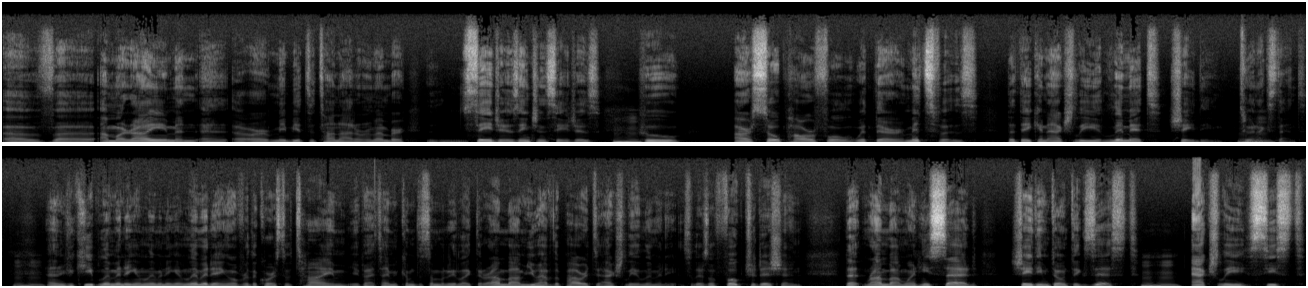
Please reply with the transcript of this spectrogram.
of uh, Amoraim and, and or maybe it's a Tana, I don't remember, sages, ancient sages, Mm-hmm. who are so powerful with their mitzvahs that they can actually limit shadim to an Mhm. extent. mm-hmm. And if you keep limiting and limiting and limiting over the course of time, you, by the time you come to somebody like the Rambam, you have the power to actually eliminate. So there's a folk tradition that Rambam, when he said shadim don't exist, Mm-hmm. actually ceased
